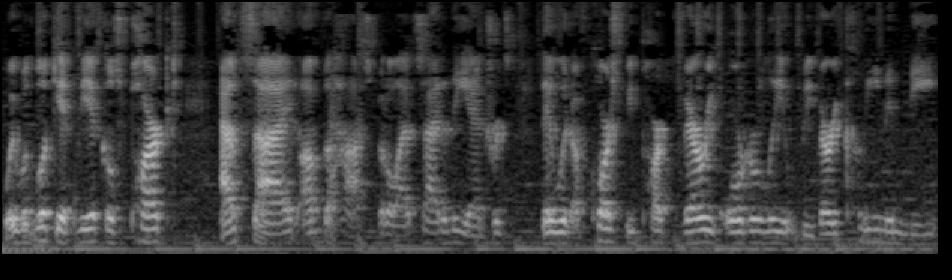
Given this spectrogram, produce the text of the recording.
We would look at vehicles parked outside of the hospital, outside of the entrance. They would, of course, be parked very orderly. It would be very clean and neat,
